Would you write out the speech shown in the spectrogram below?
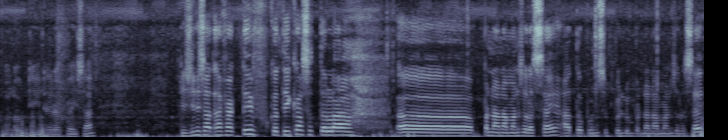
kalau di daerah Baisan. Di sini sangat efektif ketika setelah uh, penanaman selesai ataupun sebelum penanaman selesai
